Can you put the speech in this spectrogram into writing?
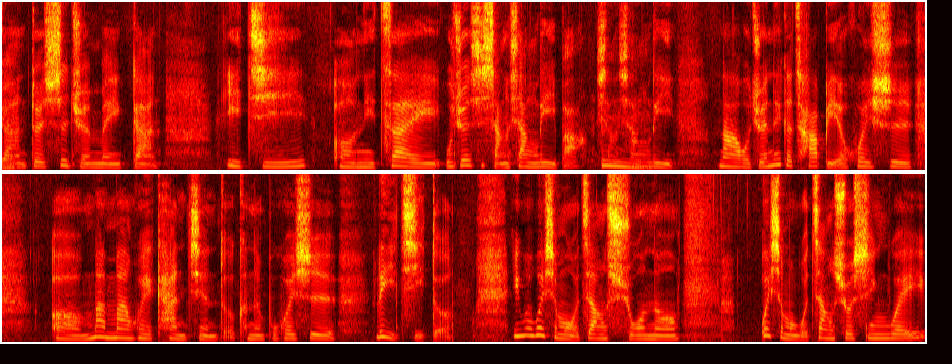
感，对视觉美感，以及呃，你在我觉得是想象力吧，想象力。嗯、那我觉得那个差别会是。呃，慢慢会看见的，可能不会是立即的。因为为什么我这样说呢？为什么我这样说？是因为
